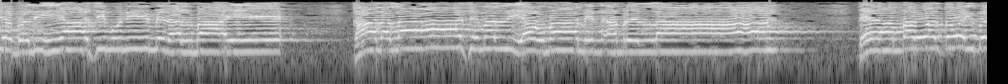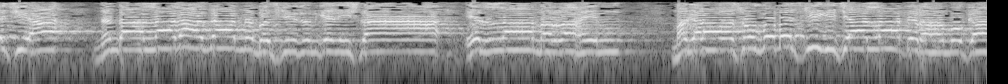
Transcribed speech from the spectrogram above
جبلی آسمنی من المائی قال لا سم اليوم من امر اللہ. پیغمبر ورطوئی بچیا نندا اللہ دا عذاب نہ بچی سن کے نشتا اللہ من رحم. مگر آسوک بچ کی گی چا اللہ پہ رحمو کا.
